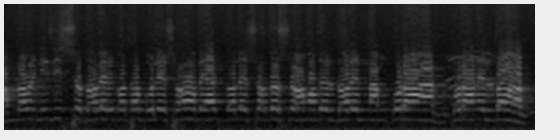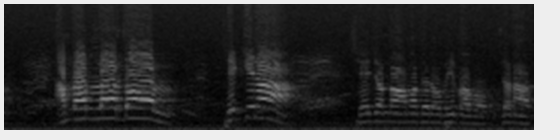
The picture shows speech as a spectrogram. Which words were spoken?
আমরা ওই নিজস্ব দলের কথা বলে সব এক দলের সদস্য, আমাদের দলের নাম কোরআন, কোরআনের দল। আমরা আল্লাহর দল, ঠিক কি না? সেই জন্য আমাদের অভিভাবক, জনাব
